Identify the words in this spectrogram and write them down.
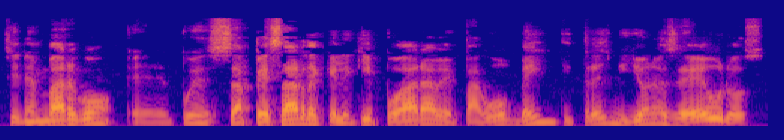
Sin embargo, eh, pues a pesar de que el equipo árabe pagó 23 millones de euros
